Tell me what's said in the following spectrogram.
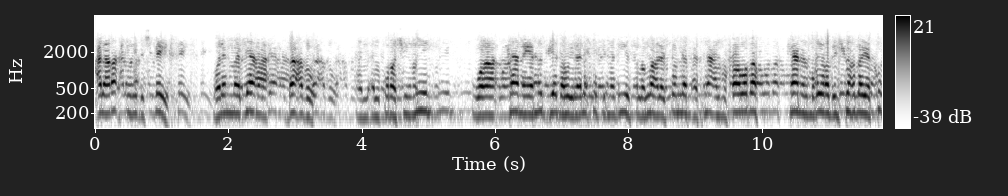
على رأسه بالسيف ولما جاء بعض القرشيين وكان يمد يده إلى لحية النبي صلى الله عليه وسلم أثناء المفاوضة كان المغيرة بن شعبة يكف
